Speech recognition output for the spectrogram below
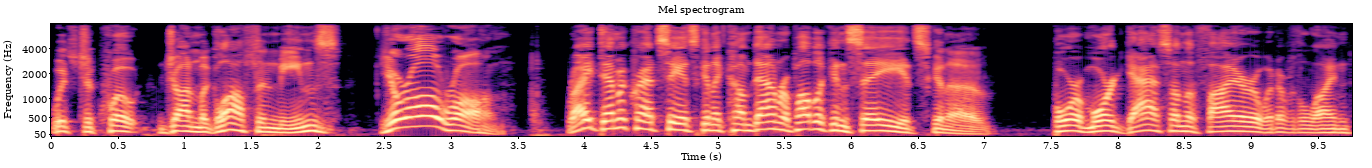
which to quote John McLaughlin means you're all wrong, right? Democrats say it's going to come down. Republicans say it's going to pour more gas on the fire or whatever the line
